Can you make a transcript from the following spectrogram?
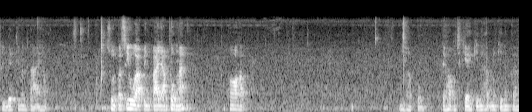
ถือเบ็ดที่มันตายครับ ส่วนปลาซิวอะเป็นปลายางตรงนะพ่อครับนี่ครับผมเดี๋ยวเขาก็จะแกงกินนะครับมากินน้ำกัน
